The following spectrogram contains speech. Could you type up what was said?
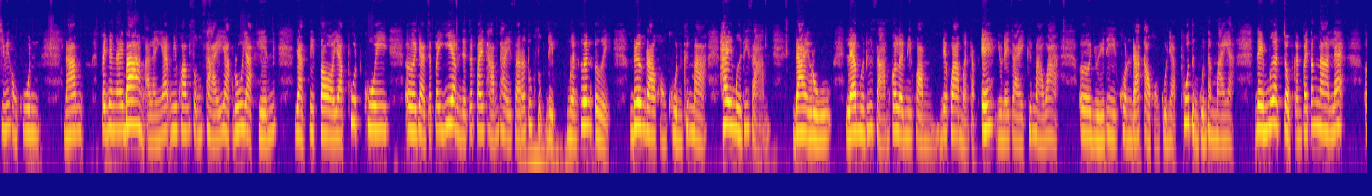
ชีวิตของคุณนะ เป็นยังไงบ้างอะไรเงี้ย มีความสงสัยอยากรู้อยากเห็น อยากติดต่ออยากพูดคุย เอออยากจะไปเยี่ยม อยากจะไปถามไถ่สารทุกสุขดิบเหมือนเอื้อนเอ่ย เรื่องราวของคุณขึ้นมา ให้มือที่สามได้รู้ แล้วมือที่สามก็เลยมีความเรียกว่าเหมือนกับเอ๊ะ อยู่ในใจขึ้นมาว่าเอออยู่ดีๆคนรักเก่าของคุณเนี่ยพูดถึงคุณทำไมอะ ในเมื่อจบกันไปตั้งนานแล้วเอ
